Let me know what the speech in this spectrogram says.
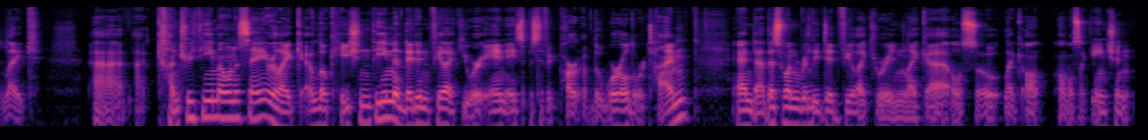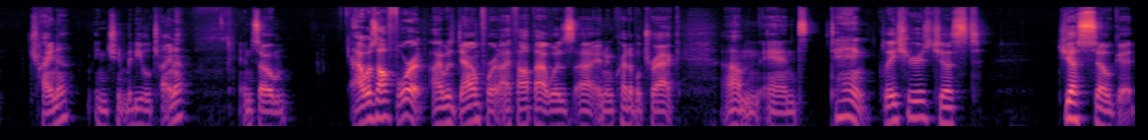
like uh, country theme, I want to say, or like a location theme, and they didn't feel like you were in a specific part of the world or time. And uh, this one really did feel like you were in like uh, also like al- almost like ancient China, ancient medieval China, and so I was all for it. I was down for it. I thought that was uh, an incredible track, um, and dang, Glacier is just just so good,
